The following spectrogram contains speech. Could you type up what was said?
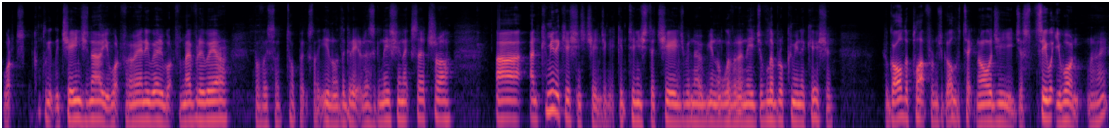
work's completely changed now. You work from anywhere, you work from everywhere. We've had topics like, you know, the great resignation, etc. Uh, and communication's changing. It continues to change. We now, you know, live in an age of liberal communication. You've got all the platforms, you've got all the technology, you just say what you want, right?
